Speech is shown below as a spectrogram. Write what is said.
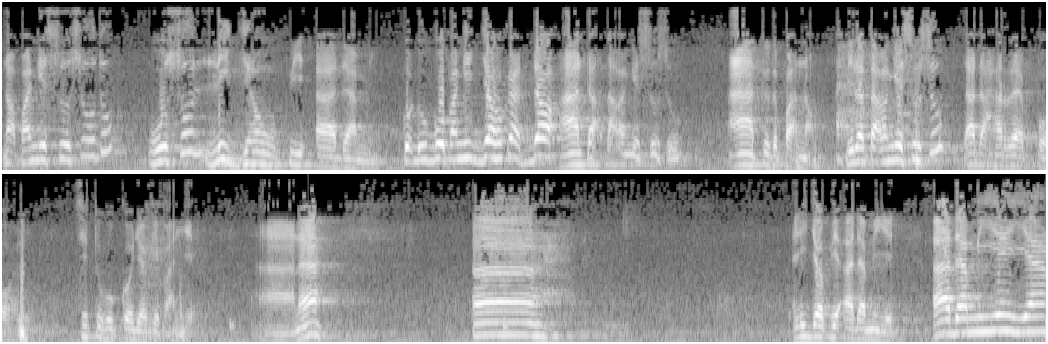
Nak panggil susu tu usul li jaufi adami Kok dubu panggil jauh ke? Tak. Ha, tak, tak panggil susu. Ha, tu tempat nak. Bila tak panggil susu, tak ada harap apa. Situ hukum dia pergi panggil. Ha, nah. Uh, Lijau pi adamiyin. Adamiyin yang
